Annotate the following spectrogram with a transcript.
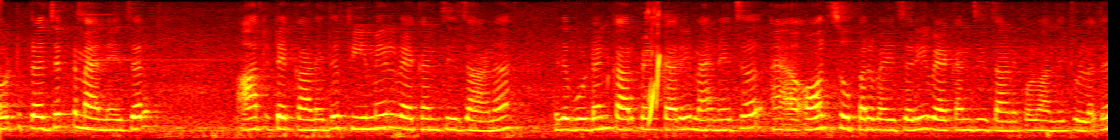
out project manager art ആണ്. ഇത് ഫീമെയിൽ വേക്കൻസീസ് ആണ്. ഇത് wooden carpentry manager or supervisory vacancies ആണ് ഇപ്പോൾ വന്നിട്ടുള്ളത്.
